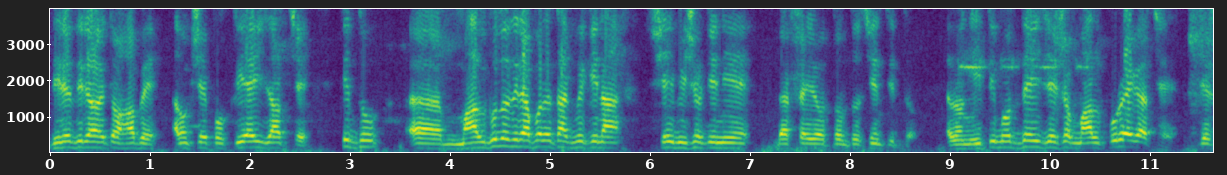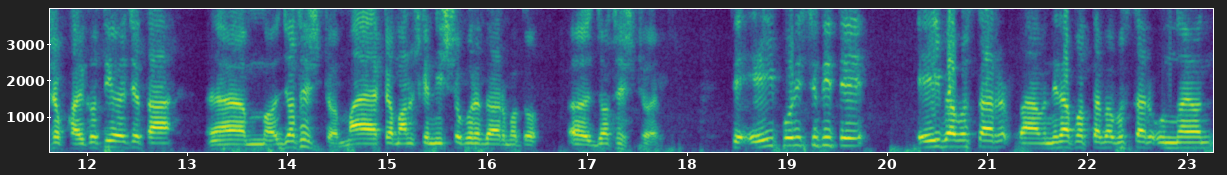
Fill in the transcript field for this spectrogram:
ধীরে ধীরে হয়তো হবে এবং সেই প্রক্রিয়াই যাচ্ছে। কিন্তু মালগুলো নিরাপদে থাকবে কিনা সেই বিষয়টি নিয়ে ব্যবসায়ীরা অত্যন্ত চিন্তিত। এবং ইতিমধ্যেই যেসব মাল পুড়ে গেছে, যেসব ক্ষয়ক্ষতি হয়েছে তা যথেষ্ট। মা, একটা মানুষকে নিঃস্ব করে দেওয়ার মতো যথেষ্ট আর কি। তো এই পরিস্থিতিতে এই ব্যবস্থার নিরাপত্তা ব্যবস্থার উন্নয়ন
